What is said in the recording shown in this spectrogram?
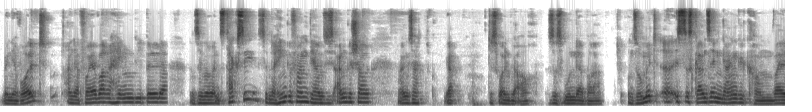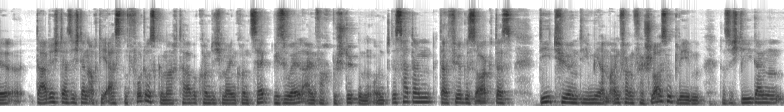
wenn ihr wollt, an der Feuerwache hängen die Bilder. Dann sind wir ins Taxi, sind da hingefahren, die haben sich angeschaut und haben gesagt, ja, das wollen wir auch. Das ist wunderbar. Und somit äh, ist das Ganze in Gang gekommen, weil äh, dadurch, dass ich dann auch die ersten Fotos gemacht habe, konnte ich mein Konzept visuell einfach bestücken. Und das hat dann dafür gesorgt, dass die Türen, die mir am Anfang verschlossen blieben, dass ich die dann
